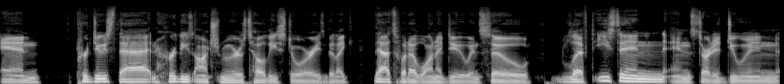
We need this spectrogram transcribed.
and produced that and heard these entrepreneurs tell these stories and been like, that's what I want to do. And so left Easton and started doing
